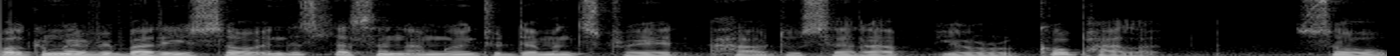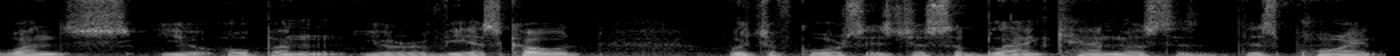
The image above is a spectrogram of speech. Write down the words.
Welcome everybody. So in this lesson, I'm going to demonstrate how to set up your Copilot. So once you open your VS Code, which of course is just a blank canvas at this point,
